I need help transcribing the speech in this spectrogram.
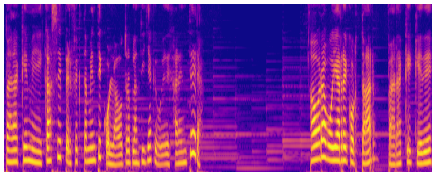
para que me case perfectamente con la otra plantilla que voy a dejar entera. Ahora voy a recortar para que quede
